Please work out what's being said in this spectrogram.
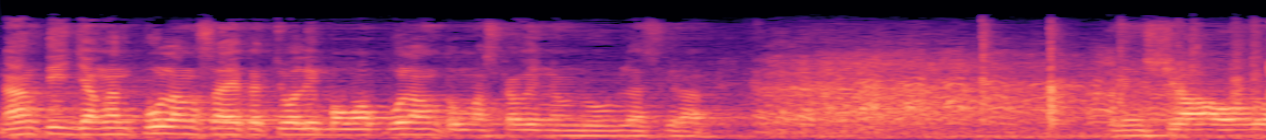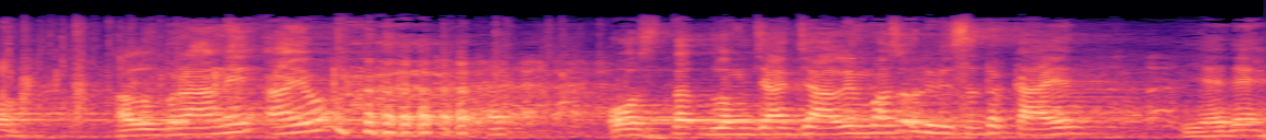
Nanti jangan pulang saya kecuali bawa pulang tuh mas kawin yang 12 gram. Insya Allah. Kalau berani ayo Ustadz belum jajalin masa udah disedekain iya deh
